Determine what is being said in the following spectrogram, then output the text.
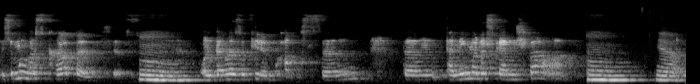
ist immer was Körperliches. Mhm. Und wenn wir so viel im Kopf sind, dann, dann nehmen wir das gar nicht wahr. Mhm. Ja.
